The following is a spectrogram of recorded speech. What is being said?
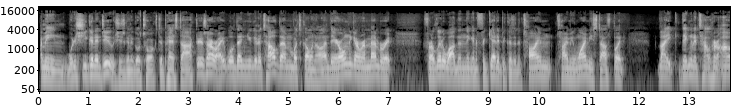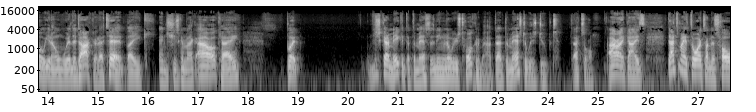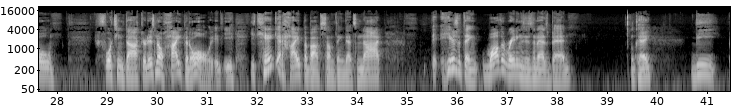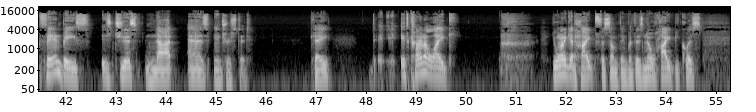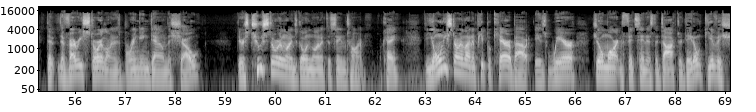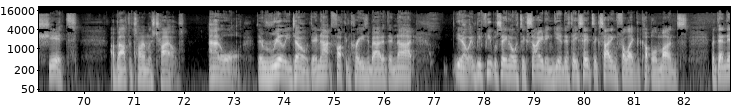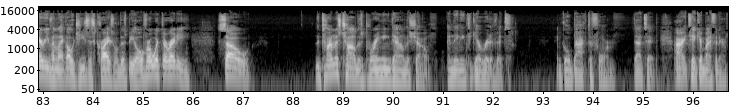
I mean, what is she going to do? She's going to go talk to past doctors? All right, well, then you're going to tell them what's going on. They're only going to remember it for a little while. Then they're going to forget it because of the time, timey-wimey stuff. But, like, they're going to tell her, oh, you know, we're the doctor. That's it. Like, and she's going to be like, oh, okay. But you just got to make it that the master didn't even know what he was talking about. That the master was duped. That's all. All right, guys. That's my thoughts on this whole 14th Doctor. There's no hype at all. It, you, you can't get hype about something that's not here's the thing. While the ratings isn't as bad, okay, the fan base is just not as interested. Okay? It's kind of like you want to get hype for something, but there's no hype because the, the very storyline is bringing down the show. There's two storylines going on at the same time, okay? The only storyline that people care about is where Jo Martin fits in as the doctor. They don't give a shit about the Timeless Child at all. They really don't. They're not fucking crazy about it. They're not, you know, and people say, no, oh, it's exciting. Yeah, they say it's exciting for like a couple of months. But then they're even like, oh, Jesus Christ, will this be over with already? So, the Timeless Child is bringing down the show, and they need to get rid of it and go back to form. That's it. All right, take care. Bye for now.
